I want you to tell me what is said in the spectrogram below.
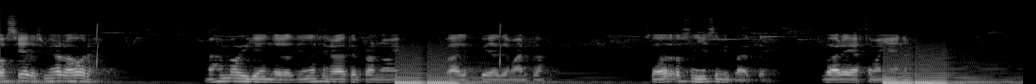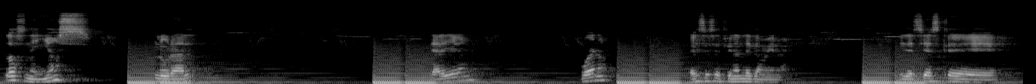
Oh cielos, mira la hora. Mejor me voy yendo, la tienda cerrada temprano hoy. Vale, cuídate Marta. Solo los niños de mi parte. Lo haré hasta mañana. ¿Los niños? Plural. ¿Ya llegan? Bueno, este es el final de camino. Y decías que...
